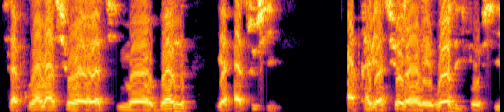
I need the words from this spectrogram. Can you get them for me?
si la programmation est relativement bonne, il n'y a pas de souci. Après, bien sûr, dans les WOD, il faut aussi,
